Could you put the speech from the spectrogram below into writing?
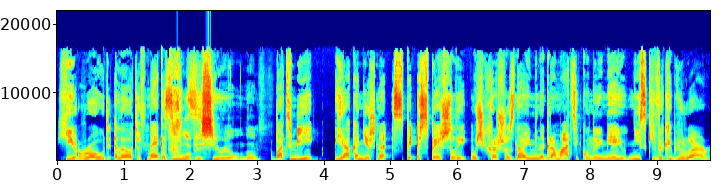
He wrote a lot of magazines. Хлопья, cereal, да? But me, я, конечно, especially очень хорошо знаю именно грамматику, но имею низкий vocabulary.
